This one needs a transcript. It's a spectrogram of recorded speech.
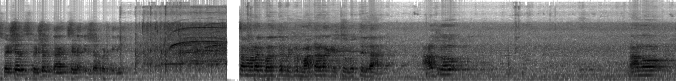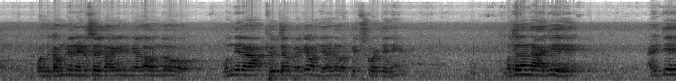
ಸ್ಪೆಷಲ್ ಸ್ಪೆಷಲ್ ಥ್ಯಾಂಕ್ಸ್ ಹೇಳಕ್ ಇಷ್ಟಪಡ್ತೀನಿ. ಕೆಲಸ ಮಾಡಕ್ ಬರುತ್ತೆ ಬಿಟ್ಟರೆ ಮಾತಾಡಕ್ಕೆ ಎಷ್ಟು ಗೊತ್ತಿಲ್ಲ. ಆದರೂ ನಾನು ಒಂದು ಕಂಪ್ನಿ ನಡೆಸೋದಾಗಿ ನಿಮಗೆಲ್ಲ ಒಂದು ಮುಂದಿನ ಫ್ಯೂಚರ್ ಬಗ್ಗೆ ಒಂದು ಎರಡು ಟಿಪ್ಸ್ ಕೊಡ್ತೀನಿ. ಮೊದಲನೇದಾಗಿ ಐ ಟಿ ಐ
